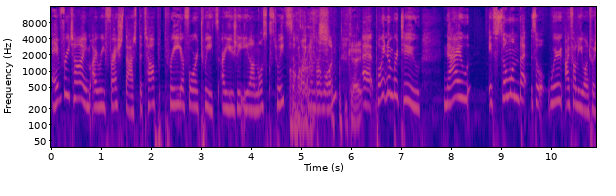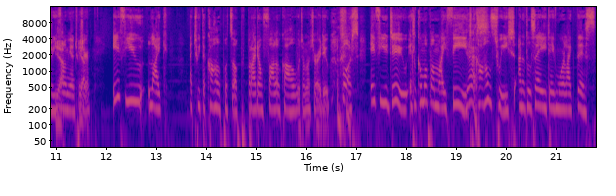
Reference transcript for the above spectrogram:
every time I refresh that, the top three or four tweets are usually Elon Musk's tweets. So, All point right. number one. Okay. Uh, point number two, now, if someone that. So, we're, I follow you on Twitter, you Yeah, follow me on Twitter. yeah. If you like a tweet that Cahill puts up, but I don't follow Cahill, which I'm not sure I do. But if you do, it'll come up on my feed, Yes. Cahill's tweet, and it'll say Dave Moore like this.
